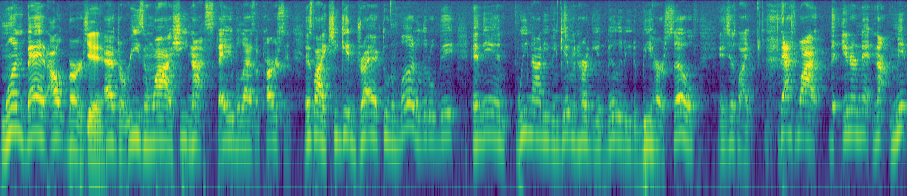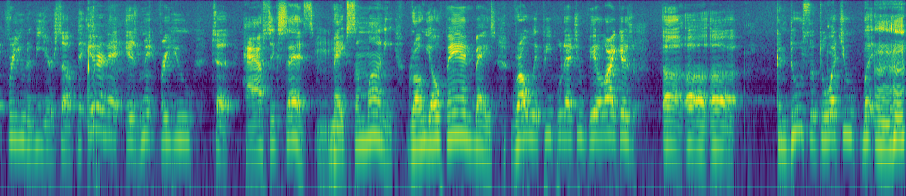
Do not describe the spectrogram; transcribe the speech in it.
one bad outburst Yeah. as the reason why she not stable as a person. It's like she getting dragged through the mud a little bit, and then we not even giving her the ability to be herself. It's just like that's why the internet not meant for you to be yourself. The internet is meant for you to have success, make some money, grow your fan base, grow with people that you feel like is uh uh uh conducive to what you but Mhm.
